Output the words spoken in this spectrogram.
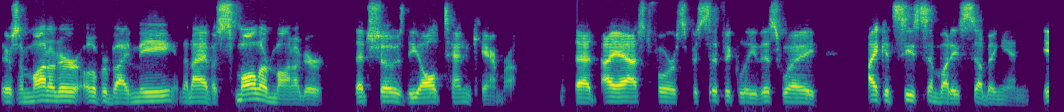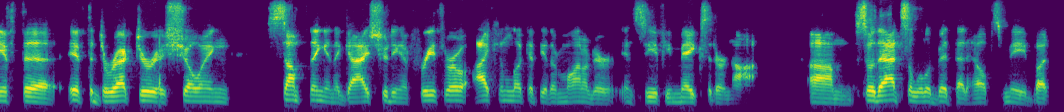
There's a monitor over by me. Then I have a smaller monitor that shows the all 10 camera that I asked for specifically this way I could see somebody subbing in. If the if the director is showing something and the guy's shooting a free throw, I can look at the other monitor and see if he makes it or not. Um, so that's a little bit that helps me. But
